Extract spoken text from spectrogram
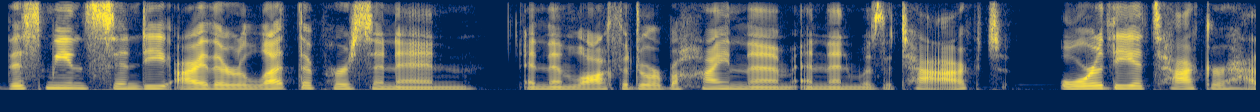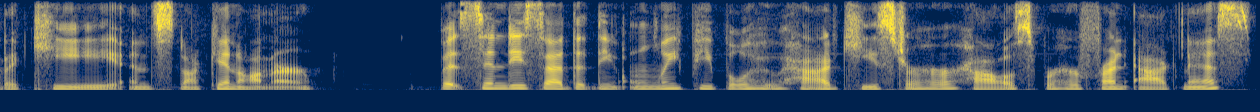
This means Cindy either let the person in and then locked the door behind them and then was attacked, or the attacker had a key and snuck in on her. But Cindy said that the only people who had keys to her house were her friend Agnes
